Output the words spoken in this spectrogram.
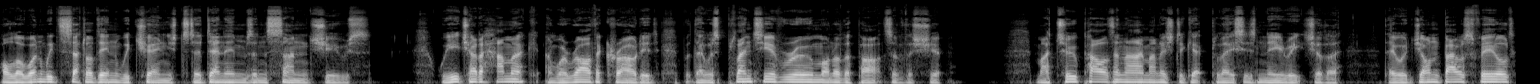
although when we'd settled in we changed to denims and sand shoes. We each had a hammock and were rather crowded, but there was plenty of room on other parts of the ship. My two pals and I managed to get places near each other. They were John Bousfield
